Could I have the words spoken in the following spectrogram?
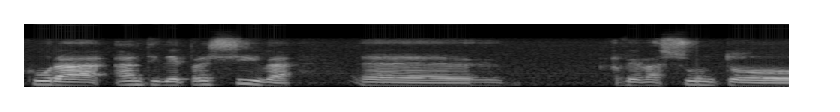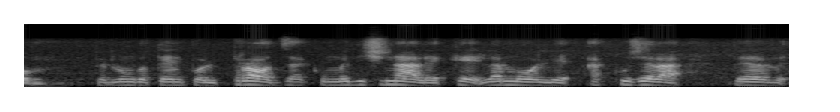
cura antidepressiva, eh, aveva assunto per lungo tempo il Prozac, un medicinale che la moglie accuserà per,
